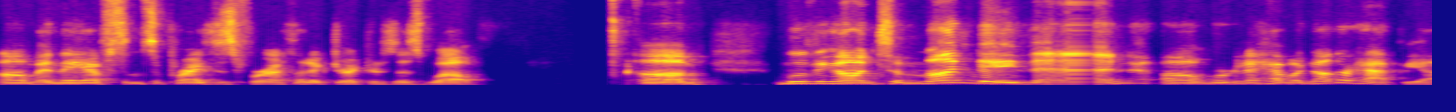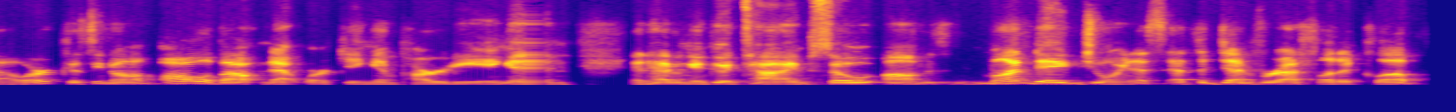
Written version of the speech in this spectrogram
Um, and they have some surprises for athletic directors as well. Um, moving on to Monday, then um, we're going to have another happy hour because you know I'm all about networking and partying and and having a good time. So um, Monday, join us at the Denver Athletic Club,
